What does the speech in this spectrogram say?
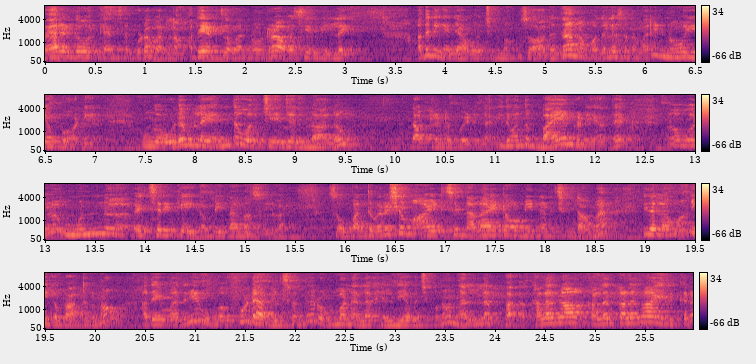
வேறு ஏதோ ஒரு கேன்சர் கூட வரலாம். அதே இடத்துல வரணுன்ற அவசியம் இல்லை. அது நீங்கள் ஞாபகம் வச்சுக்கணும். ஸோ அதுதான் நான் முதல்ல சொன்ன மாதிரி நோய பாடி உங்கள் உடம்புல எந்த ஒரு சேஞ்ச் இருந்தாலும் டாக்டர்கிட்ட போயிடுங்க. இது வந்து பயம் கிடையாது. ஒரு முன் எச்சரிக்கை அப்படின்னு தான் நான் சொல்லுவேன். ஸோ பத்து வருஷம் ஆயிடுச்சு நல்லா ஆகிட்டோம் அப்படின்னு நினச்சிக்கிட்டாம இதெல்லாமும் நீங்கள் பார்த்துக்கணும். அதே மாதிரி உங்கள் ஃபுட் ஹேபிட்ஸ் வந்து ரொம்ப நல்லா ஹெல்த்தியாக வச்சுக்கணும். நல்ல ப கலராக கலர் கலராக இருக்கிற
